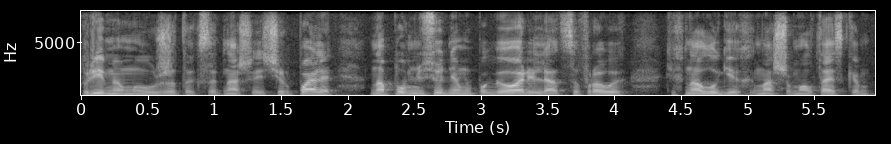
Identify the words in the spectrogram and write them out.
Время мы уже, так сказать, наше исчерпали. Напомню, сегодня мы поговорили о цифровых технологиях в нашем алтайском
